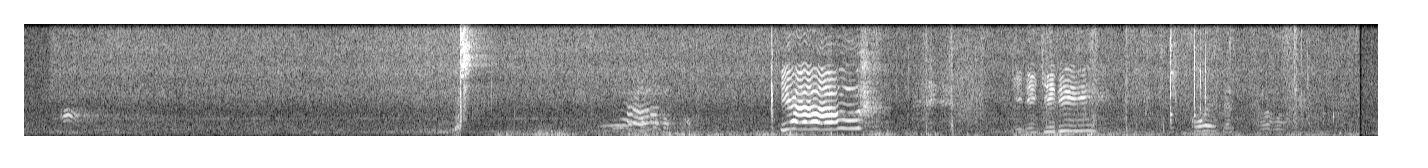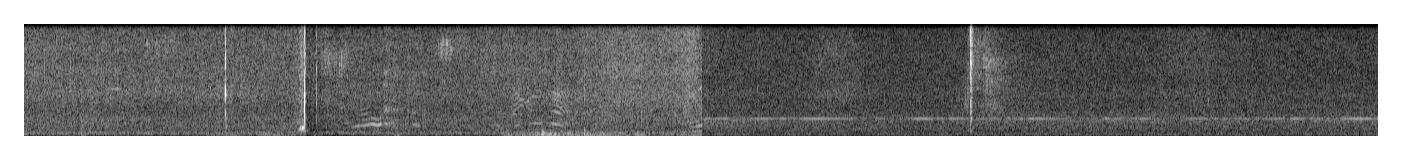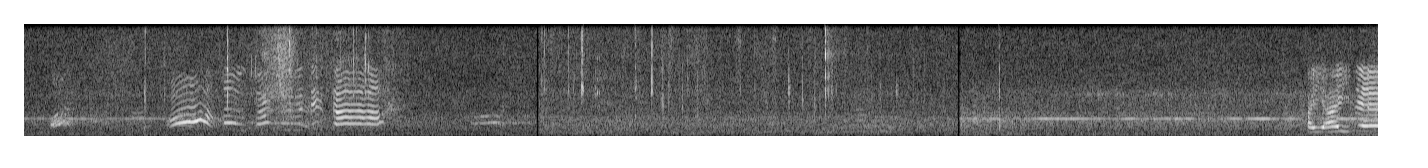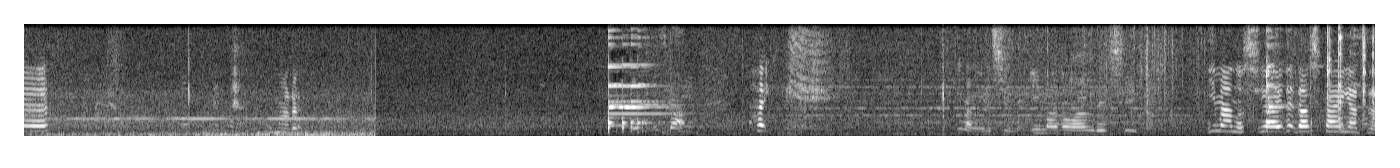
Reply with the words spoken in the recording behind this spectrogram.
いやーギリギリ超えてったあーもううまく打てた早いね。止まる。はい。今の嬉しいね。今のは嬉しい。今の試合で出したいやつ。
